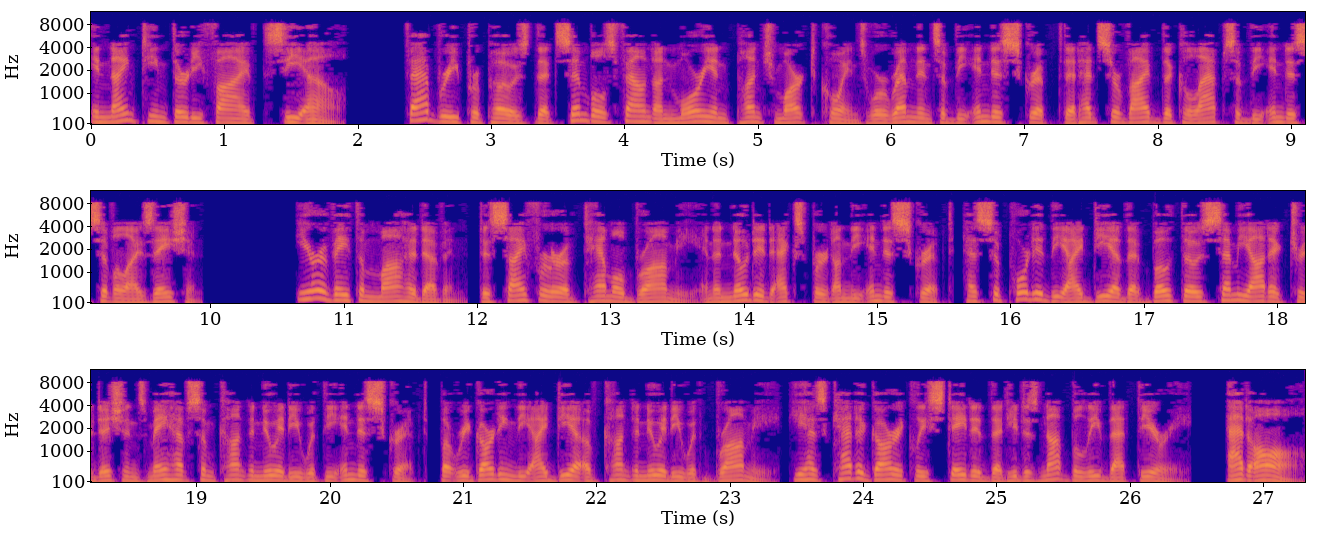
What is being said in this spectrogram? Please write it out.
In 1935, C.L. Fabry proposed that symbols found on Mauryan punch-marked coins were remnants of the Indus script that had survived the collapse of the Indus civilization. Iravatham Mahadevan, decipherer of Tamil Brahmi and a noted expert on the Indus script, has supported the idea that both those semiotic traditions may have some continuity with the Indus script, but regarding the idea of continuity with Brahmi, he has categorically stated that he does not believe that theory at all.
